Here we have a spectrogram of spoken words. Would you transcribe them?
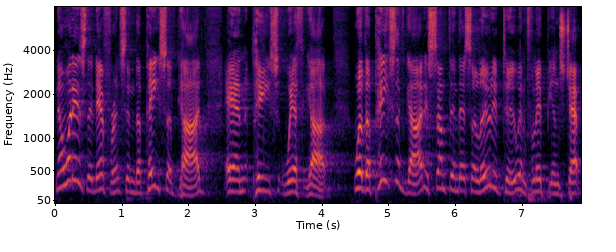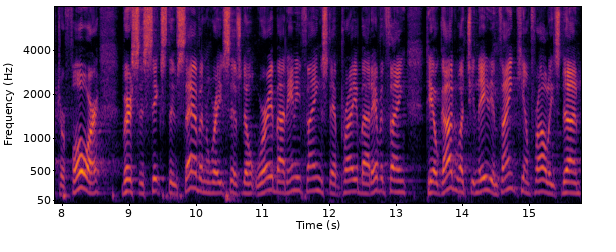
Now, what is the difference in the peace of God and peace with God? Well, the peace of God is something that's alluded to in Philippians chapter 4, verses 6 through 7, where he says, Don't worry about anything, instead pray about everything, tell God what you need, and thank Him for all He's done.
